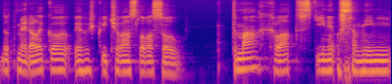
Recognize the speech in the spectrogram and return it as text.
Do tmy daleko, jehož klíčová slova jsou tma, chlad, stíny, osamění,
